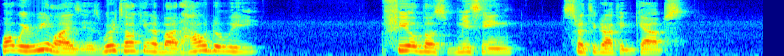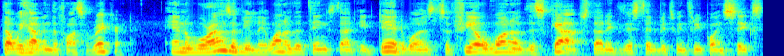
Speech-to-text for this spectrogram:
what we realize is we're talking about how do we fill those missing stratigraphic gaps that we have in the fossil record. And Woranso-Mille, one of the things that it did was to fill one of these gaps that existed between 3.6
